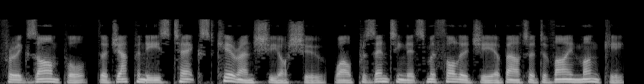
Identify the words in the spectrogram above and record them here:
For example, the Japanese text Keiran shūyōshū, while presenting its mythology about a divine monkey,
